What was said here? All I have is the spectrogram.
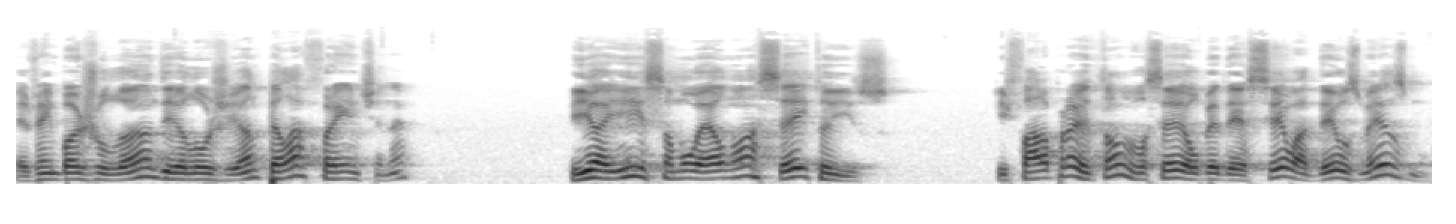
ele vem bajulando e elogiando pela frente, né? E aí Samuel não aceita isso. E fala para ele: então você obedeceu a Deus mesmo?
